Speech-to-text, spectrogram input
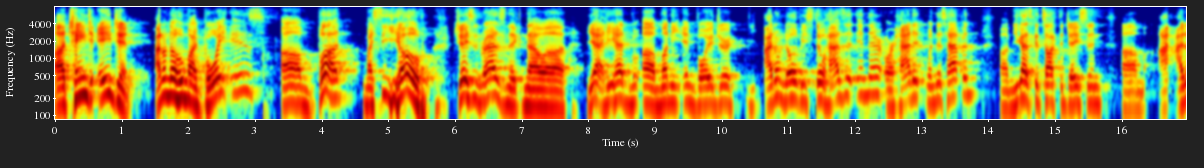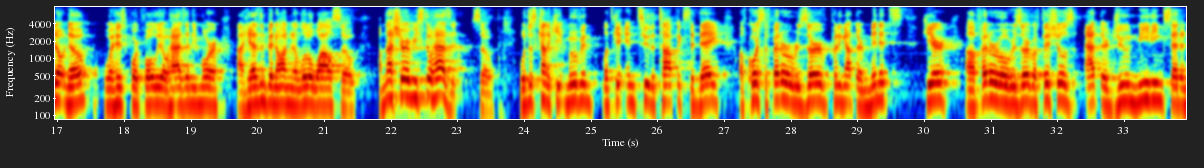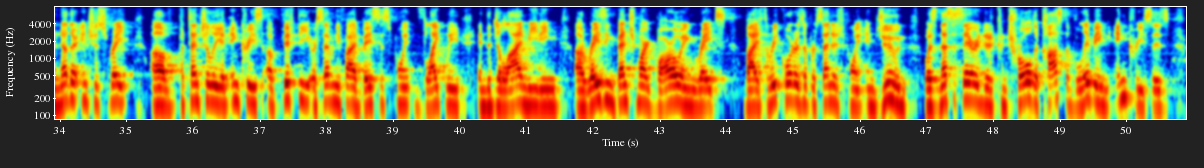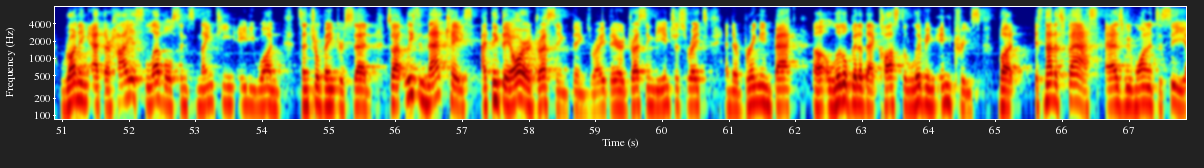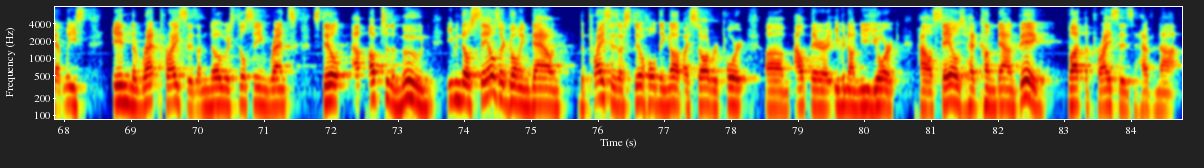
Uh, change agent. I don't know who my boy is, um, but my CEO, Jason Raznick. Now, uh, yeah, he had uh, money in Voyager. I don't know if he still has it in there or had it when this happened. Um, you guys could talk to Jason. Um, I, I, don't know what his portfolio has anymore. Uh, he hasn't been on in a little while, so I'm not sure if he still has it. So we'll just kind of keep moving. Let's get into the topics today. Of course, the Federal Reserve putting out their minutes here. Uh, Federal Reserve officials at their June meeting said another interest rate of potentially an increase of 50 or 75 basis points likely in the July meeting, uh, raising benchmark borrowing rates by three quarters of a percentage point in June was necessary to control the cost of living increases running at their highest level since 1981, central bankers said. So, at least in that case, I think they are addressing things, right? They're addressing the interest rates and they're bringing back uh, a little bit of that cost of living increase, but it's not as fast as we wanted to see, at least in the rent prices. I know we're still seeing rents still up to the moon, even though sales are going down. The prices are still holding up. I saw a report um, out there, even on New York, how sales had come down big, but the prices have not.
